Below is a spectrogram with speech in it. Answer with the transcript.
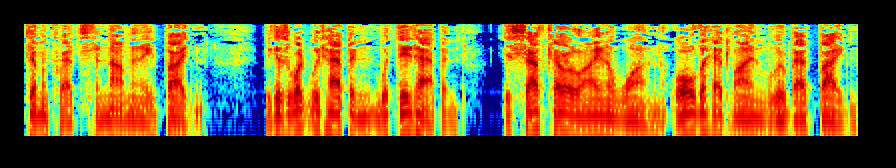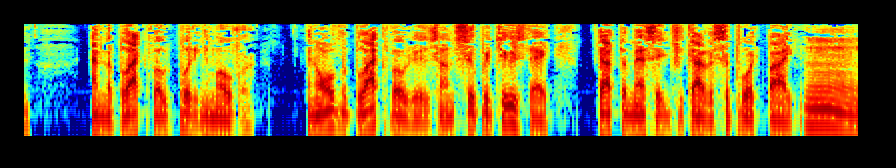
Democrats to nominate Biden. Because what would happen, what did happen, is South Carolina won. All the headlines were about Biden and the black vote putting him over. And all the black voters on Super Tuesday got the message you got to support Biden. Hmm.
